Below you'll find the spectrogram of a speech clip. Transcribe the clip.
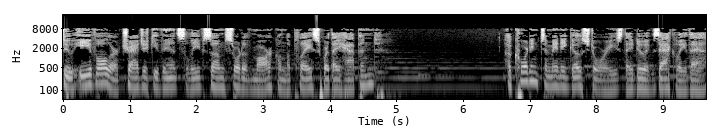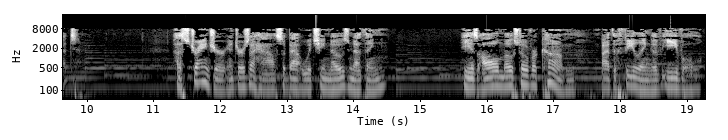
Do evil or tragic events leave some sort of mark on the place where they happened? According to many ghost stories, they do exactly that. A stranger enters a house about which he knows nothing. He is almost overcome by the feeling of evil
